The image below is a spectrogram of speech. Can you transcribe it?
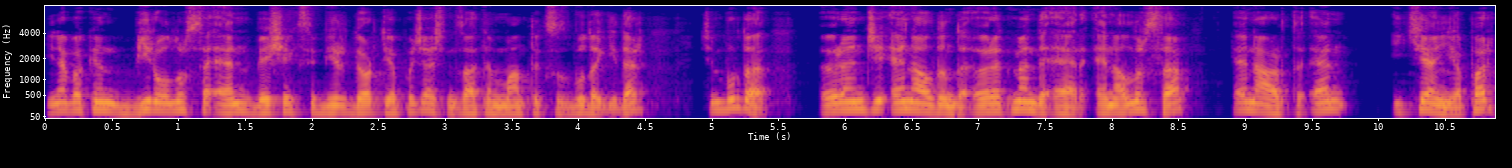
Yine bakın 1 olursa n 5 eksi 1 4 yapacağı için zaten mantıksız bu da gider. Şimdi burada öğrenci n aldığında öğretmen de eğer n alırsa n artı n 2n yapar.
